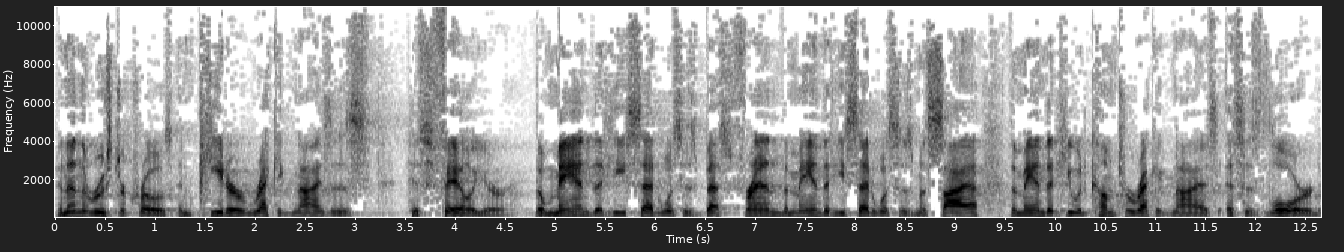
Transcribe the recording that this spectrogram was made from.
And then the rooster crows, and Peter recognizes his failure. The man that he said was his best friend, the man that he said was his Messiah, the man that he would come to recognize as his Lord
